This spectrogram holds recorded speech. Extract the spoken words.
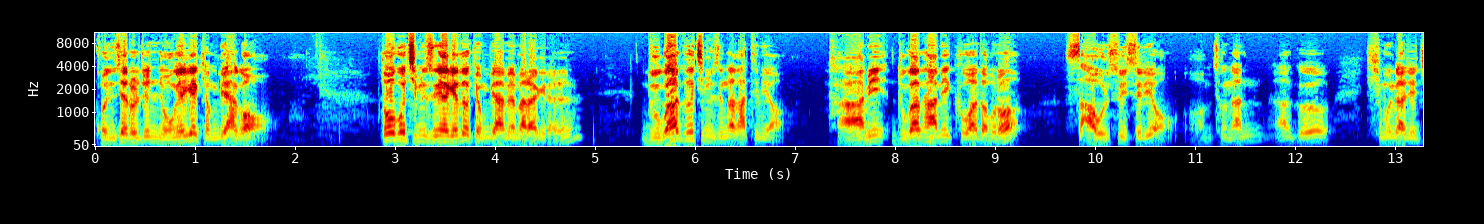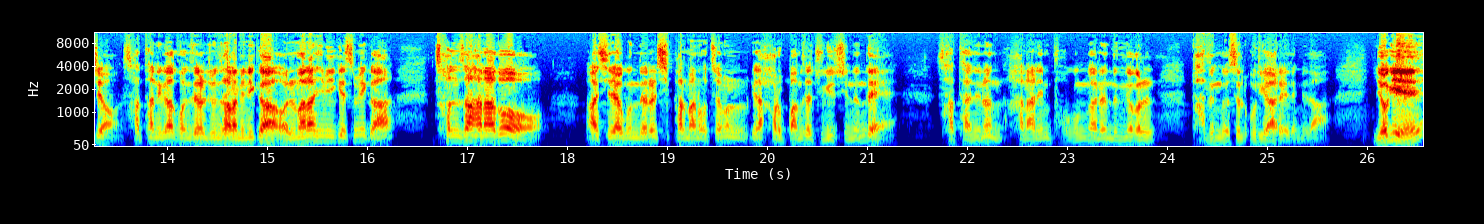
권세를 준 용에게 경배하고 또 그 짐승에게도 경배하며 말하기를 누가 그 짐승과 같으며 감히 누가 감히 그와 더불어 싸울 수 있으리요? 엄청난 아, 그 힘을 가지고 있죠. 사탄이가 권세를 준 사람이니까 얼마나 힘이 있겠습니까? 천사 하나도 아시리아 군대를 18만 5천을 그냥 하룻밤새 죽일 수 있는데 사탄이는 하나님 버금가는 능력을 받은 것을 우리가 알아야 됩니다. 여기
